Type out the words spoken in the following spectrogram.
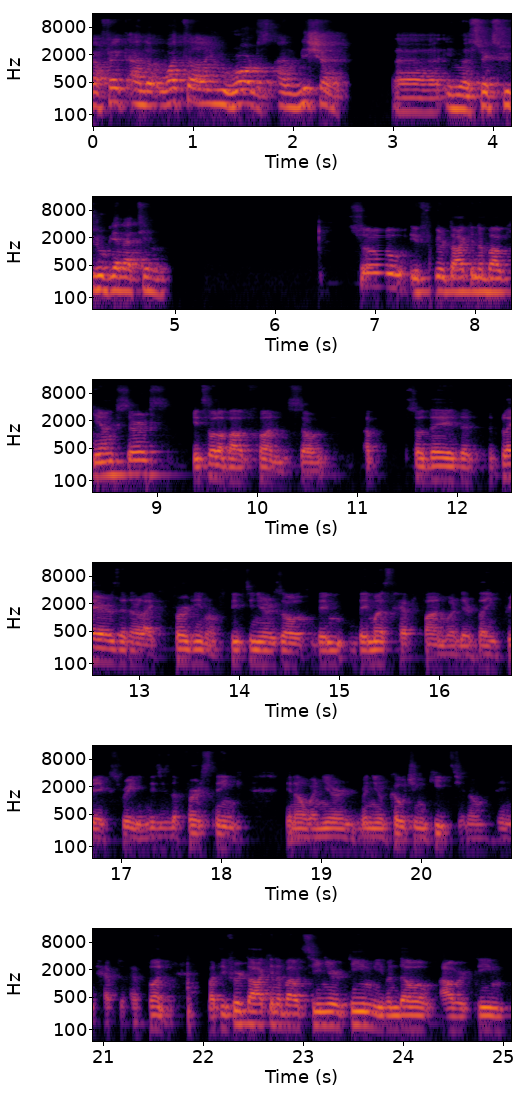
perfect. And what are your roles and mission uh, in the 3x3 Ljubljana team? So, if you're talking about youngsters, it's all about fun. So, uh, so they the, the, players that are like 13 or 15 years old, they they must have fun when they're playing 3x3. And this is the first thing you know when you're when you're coaching kids you know you have to have fun but if you're talking about senior team even though our team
